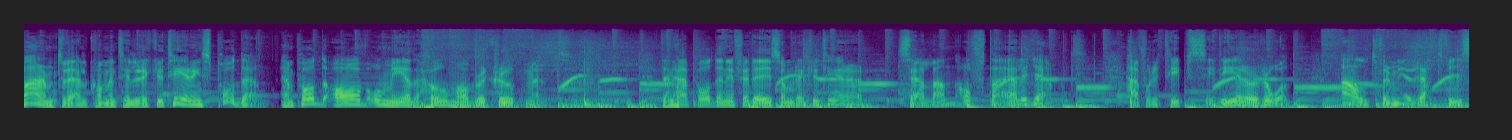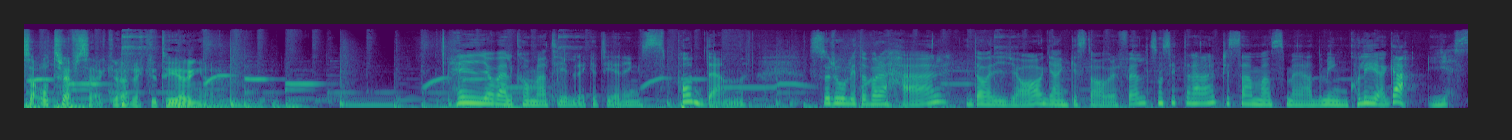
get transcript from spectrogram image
Varmt välkommen till Rekryteringspodden. En podd av och med Home of Recruitment. Den här podden är för dig som rekryterar. Sällan, ofta eller jämt. Här får du tips, idéer och råd. Allt för mer rättvisa och träffsäkra rekryteringar. Hej och välkomna till Rekryteringspodden. Så roligt att vara här. Idag är det jag, Anke Staverfelt, som sitter här tillsammans med min kollega. Yes,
